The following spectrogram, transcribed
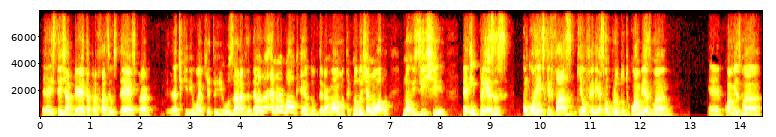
é, esteja aberta para fazer os testes, para adquirir o Aikito e usar na vida dela, é normal que tenha dúvida, é normal, é uma tecnologia nova, não existe é, empresas concorrentes que faz, que ofereçam um produto com a mesma é, com a mesma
